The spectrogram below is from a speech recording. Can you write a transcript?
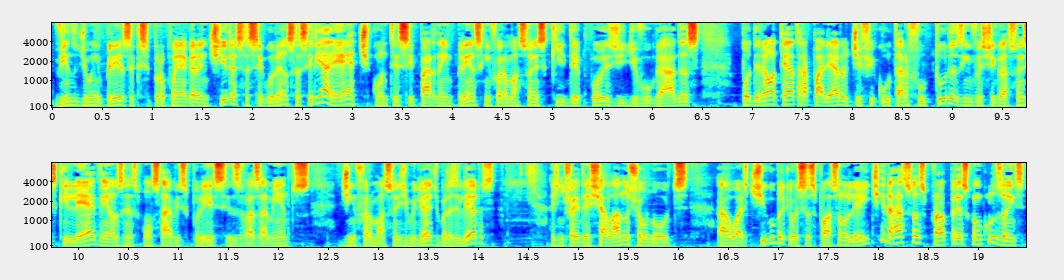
vindo de uma empresa que se propõe a garantir essa segurança, seria ético antecipar na imprensa informações que, depois de divulgadas, poderão até atrapalhar ou dificultar futuras investigações que levem aos responsáveis por esses vazamentos de informações de milhões de brasileiros? A gente vai deixar lá no show notes uh, o artigo para que vocês possam ler e tirar suas próprias conclusões.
